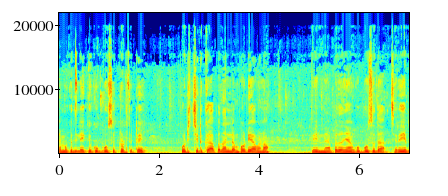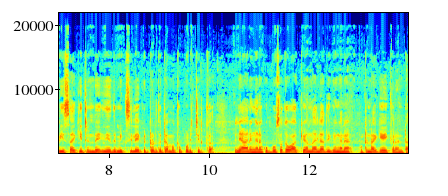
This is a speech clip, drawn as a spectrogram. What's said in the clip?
നമുക്കിതിലേക്ക് കുബൂസ് ഇട്ട് കൊടുത്തിട്ട് പൊടിച്ചെടുക്കുക അപ്പോൾ നല്ല പൊടിയാവണം. പിന്നെ അപ്പോൾ ഞാൻ കുബൂസ് ഇതാ ചെറിയ പീസാക്കിയിട്ടുണ്ട് ഇനി ഇത് മിക്സിയിലേക്ക് ഇട്ട് കൊടുത്തിട്ട് നമുക്ക് പൊടിച്ചെടുക്കുക അപ്പോൾ ഞാനിങ്ങനെ കുബൂസൊക്കെ ബാക്കി വന്നാൽ അധികം ഇങ്ങനെ പുട്ടുണ്ടാക്കി കഴിക്കലുണ്ട്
